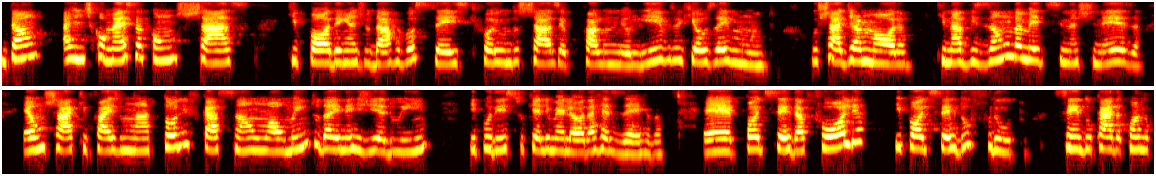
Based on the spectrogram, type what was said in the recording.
Então, a gente começa com chás que podem ajudar vocês, que foi um dos chás que eu falo no meu livro e que eu usei muito. O chá de amora, que na visão da medicina chinesa é um chá que faz uma tonificação, um aumento da energia do yin e por isso que ele melhora a reserva. É, pode ser da folha e pode ser do fruto, sendo cada quando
